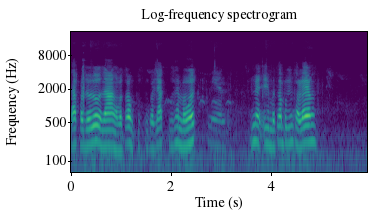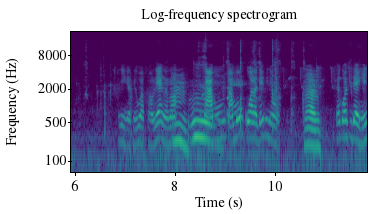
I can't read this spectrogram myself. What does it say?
ตักไปเรื่อยๆนางมันต้องกินประยักกินให้มันหมดแมนกินเนี่ยอีมันต้องไปกินข้าวแรง อันนี้ก็ถือว่าเขาแรงแล้วเนาะอืมอืมสามสามโมงกว่าแล้วเด้พี่น้องนั่นแล้วก็สิได้เห็น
